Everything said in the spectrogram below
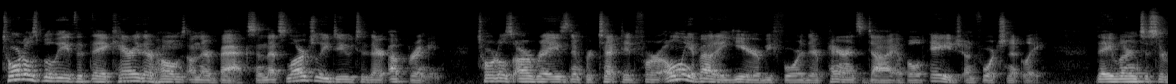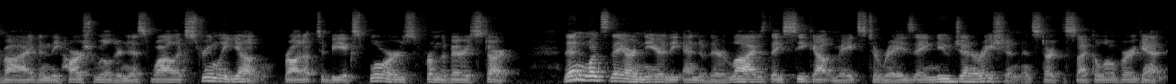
Turtles believe that they carry their homes on their backs, and that's largely due to their upbringing. Turtles are raised and protected for only about a year before their parents die of old age, unfortunately. They learn to survive in the harsh wilderness while extremely young, brought up to be explorers from the very start. Then, once they are near the end of their lives, they seek out mates to raise a new generation and start the cycle over again.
